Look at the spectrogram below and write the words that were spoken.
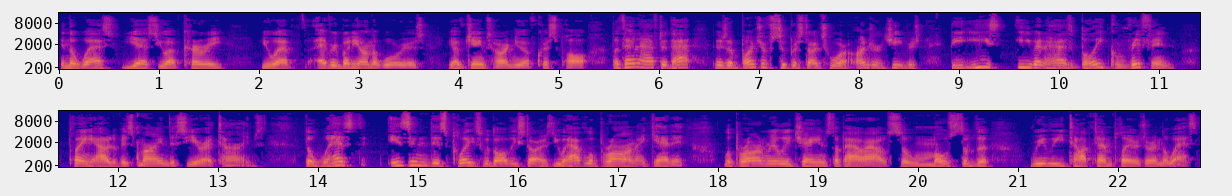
in the West. Yes, you have Curry. You have everybody on the Warriors. You have James Harden. You have Chris Paul. But then after that, there's a bunch of superstars who are underachievers. The East even has Blake Griffin playing out of his mind this year at times. The West isn't this place with all these stars. You have LeBron. I get it. LeBron really changed the powerhouse. So most of the really top 10 players are in the West.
